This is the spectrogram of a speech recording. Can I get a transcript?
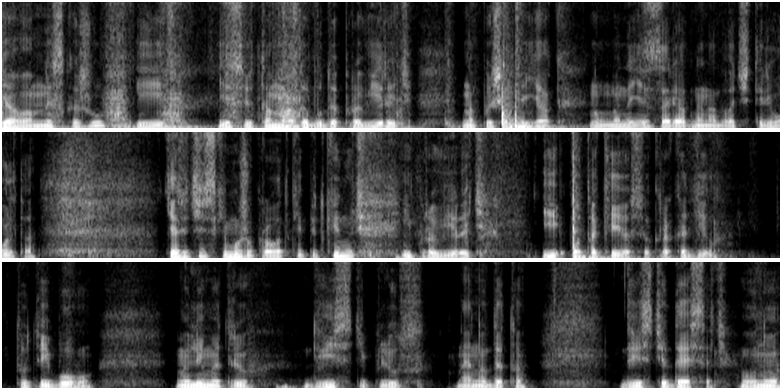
Я вам не скажу. І якщо там треба буде провірити, напишите як. Ну, у мене є зарядне на 24 вольта. Теоретично можу проводки підкинути і провірити. І отакий ось крокодил. Тут, їй богу, міліметрів 200 плюс, наверное, дето 210. Воно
